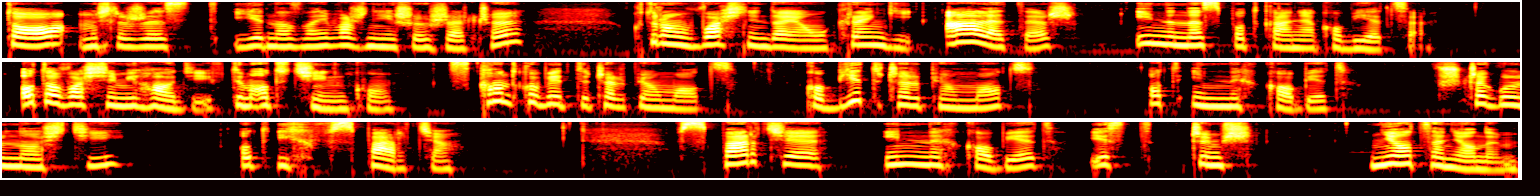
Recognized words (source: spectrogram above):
To myślę, że jest jedna z najważniejszych rzeczy, którą właśnie dają kręgi, ale też inne spotkania kobiece. O to właśnie mi chodzi w tym odcinku. Skąd kobiety czerpią moc? Kobiety czerpią moc od innych kobiet, w szczególności od ich wsparcia. Wsparcie innych kobiet jest czymś nieocenionym.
